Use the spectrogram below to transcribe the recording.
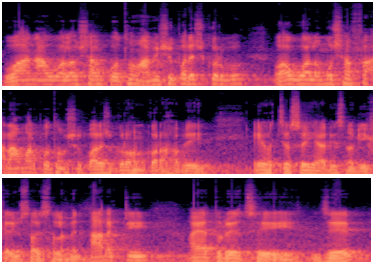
ওয়ান আউ্ল সাহ প্রথম আমি সুপারিশ করব। ওয়াউল মুসাফা, আর আমার প্রথম সুপারিশ গ্রহণ করা হবে। এ হচ্ছে সহি হাদিস নবী করিম সাল্লামের আর একটি আয়াত রয়েছে যে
